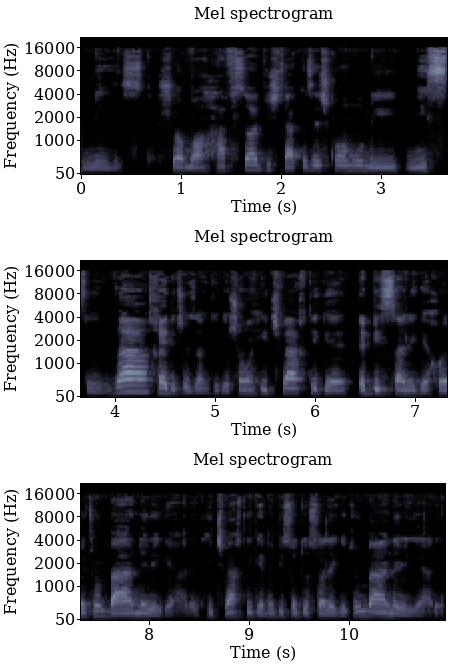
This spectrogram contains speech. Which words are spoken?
نیست. شما هفت سال بیشتر پزشک عمومی نیستین و خیلی چیزا دیگه. شما هیچ وقت دیگه به 20 سالگی خودتون بر نمیگردین. هیچ وقت دیگه به 22 سالگیتون بر نمیگردین.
